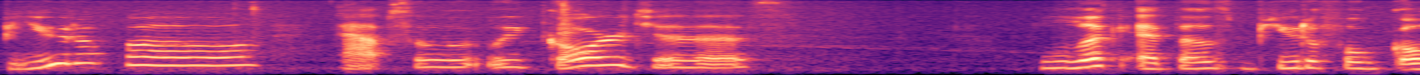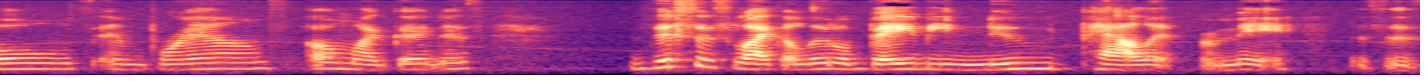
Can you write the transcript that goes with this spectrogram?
Beautiful. Absolutely gorgeous. Look at those beautiful golds and browns. Oh my goodness. This is like a little baby nude palette for me. This is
